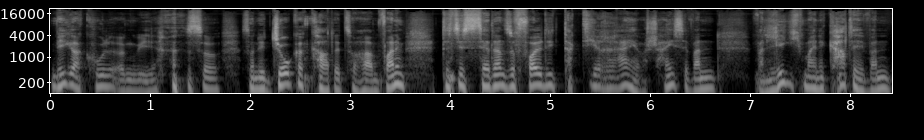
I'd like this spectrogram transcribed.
mega cool irgendwie, so, so eine Joker-Karte zu haben. Vor allem, das ist ja dann so voll die Taktiererei. Oh, scheiße, wann, wann lege ich meine Karte? Wann,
